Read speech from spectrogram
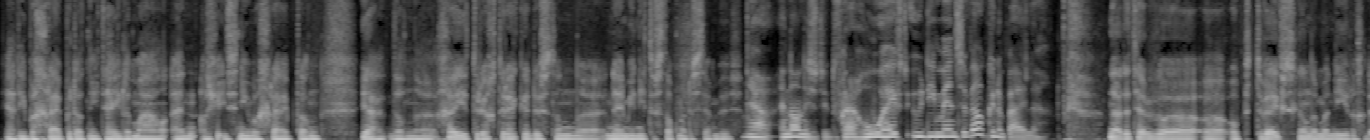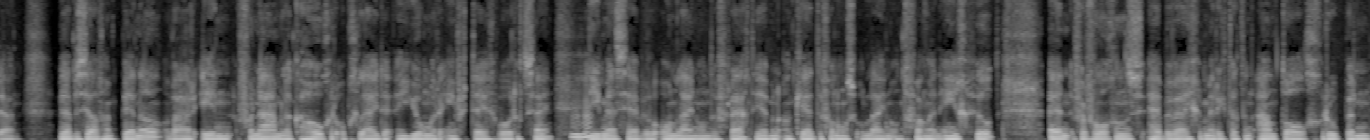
ja, die begrijpen dat niet helemaal. En als je iets niet begrijpt, dan, ja, dan eh, ga je terugtrekken. Dus dan eh, neem je niet de stap naar de stembus. Ja, en dan is natuurlijk de vraag... hoe heeft u die mensen wel kunnen peilen? Nou, dat hebben we eh, op twee verschillende manieren gedaan. We hebben zelf een panel waarin voornamelijk hoger opgeleide en jongeren in vertegenwoordigd zijn. Mhm. Die mensen hebben we online ondervraagd. Die hebben een enquête van ons online ontvangen en ingevuld. En vervolgens hebben wij gemerkt dat een aantal groepen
